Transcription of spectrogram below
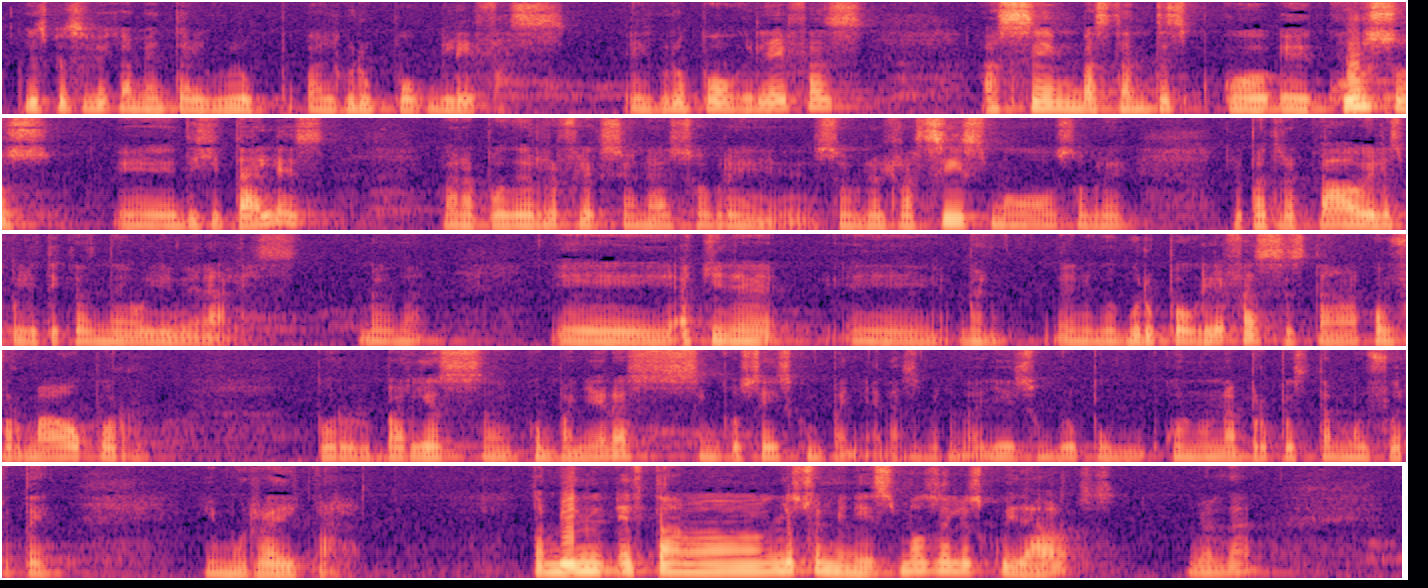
y específicamente al grupo, al grupo Glefas. El grupo Glefas hacen bastantes eh, cursos eh, digitales para poder reflexionar sobre, sobre el racismo, sobre el patriarcado y las políticas neoliberales, ¿verdad? Eh, aquí en bueno, el grupo Glefas está conformado por, por varias compañeras, cinco o seis compañeras, ¿verdad? Y es un grupo con una propuesta muy fuerte y muy radical. También están los feminismos de los cuidados, ¿verdad?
